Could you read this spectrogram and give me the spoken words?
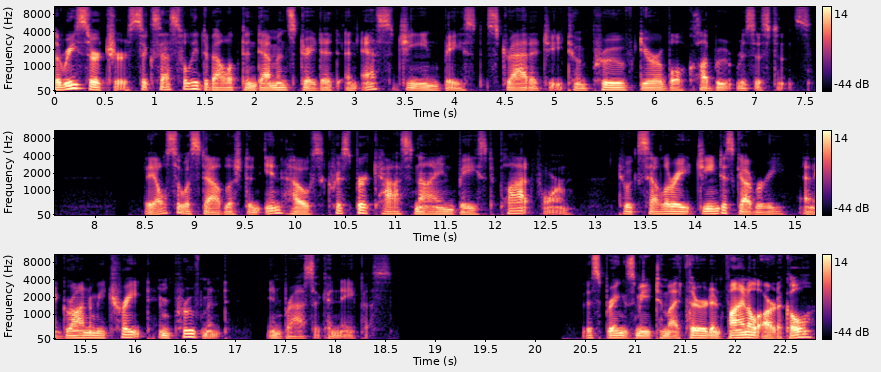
The researchers successfully developed and demonstrated an S gene based strategy to improve durable clubroot resistance. They also established an in house CRISPR Cas9 based platform to accelerate gene discovery and agronomy trait improvement in Brassica napus. This brings me to my third and final article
